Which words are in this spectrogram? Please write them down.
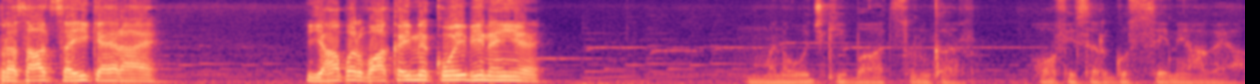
प्रसाद सही कह रहा है। यहाँ पर वाकई में कोई भी नहीं है। मनोज की बात सुनकर ऑफिसर गुस्से में आ गया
